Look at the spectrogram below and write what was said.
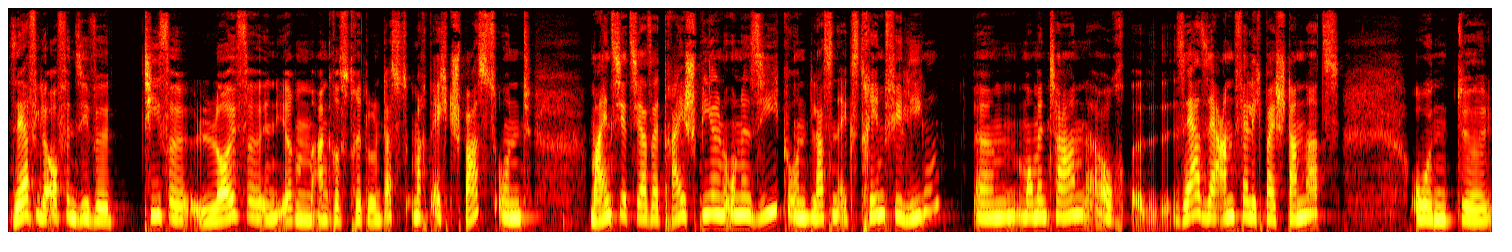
sehr viele offensive, tiefe Läufe in ihrem Angriffsdrittel und das macht echt Spaß und Mainz jetzt ja seit drei Spielen ohne Sieg und lassen extrem viel liegen. Ähm, momentan auch äh, sehr, sehr anfällig bei Standards. Und äh,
